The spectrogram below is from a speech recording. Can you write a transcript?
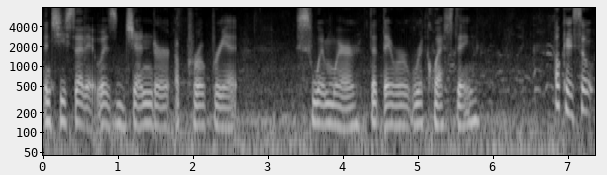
And she said it was gender appropriate swimwear that they were requesting. Okay, so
